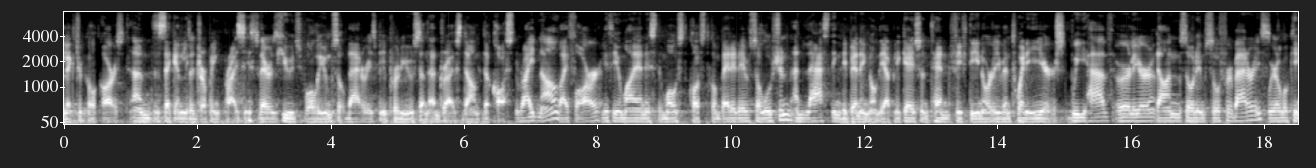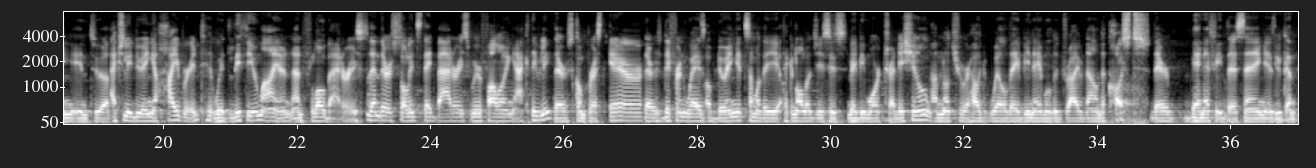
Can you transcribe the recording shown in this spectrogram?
electrical cars. And secondly, the dropping prices. There's huge volumes of batteries being produced, and that drives down the cost. Right now, by far, lithium ion is the most cost competitive solution and lasting, depending on the application, 10, 15, or even 20 years. We have earlier done sodium sulfur batteries. We're looking into uh, actually doing a hybrid with lithium ion and flow batteries. Then there's solid state batteries we're following actively. There's compressed air. There's different ways of doing it. Some of the technologies is maybe more traditional. I'm not sure how well they've been able to drive down the costs. Their benefit, they're saying, is you can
